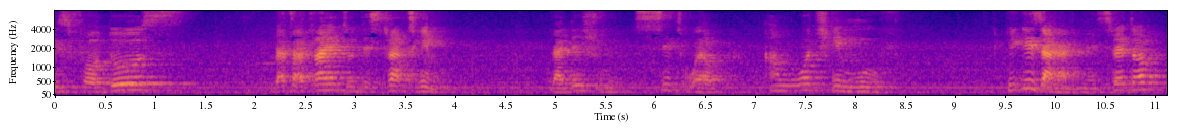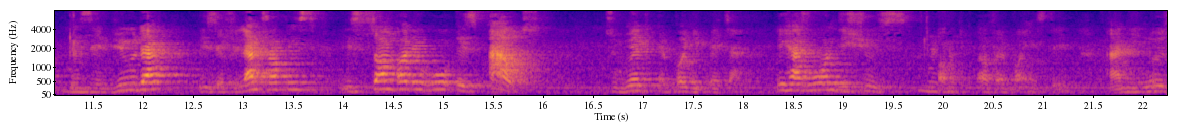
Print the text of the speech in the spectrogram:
is for those that are trying to distract him that they should sit well and watch him move. He is an administrator, he's a builder, he's a philanthropist, he's somebody who is out to make Ebonyi better. He has worn the shoes of, of Ebonyi State and he knows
